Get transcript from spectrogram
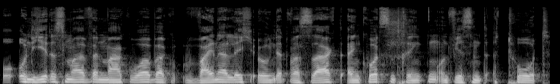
und jedes Mal, wenn Mark Wahlberg weinerlich irgendetwas sagt, einen kurzen trinken und wir sind tot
